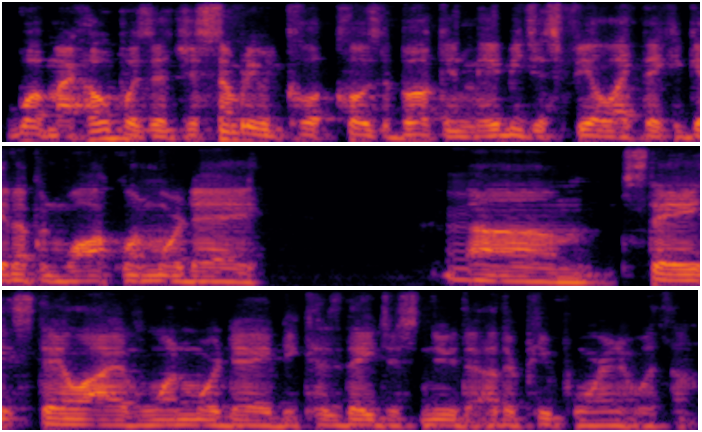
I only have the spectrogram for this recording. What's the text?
what my hope was that just somebody would cl- close the book and maybe just feel like they could get up and walk one more day mm. um, stay stay alive one more day because they just knew that other people were in it with them.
